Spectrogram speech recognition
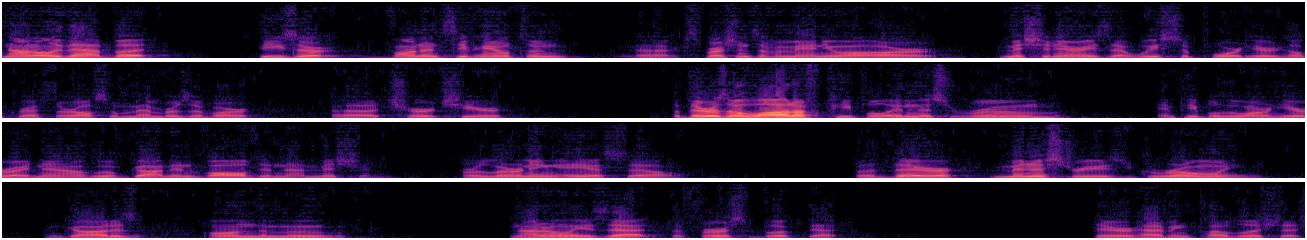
Not only that, but these are Vonda and Steve Hamilton, uh, Expressions of Emmanuel, are missionaries that we support here at Hillcrest. They're also members of our uh, church here. But there's a lot of people in this room and people who aren't here right now who have gotten involved in that mission or learning ASL. But their ministry is growing, and God is on the move. Not only is that the first book that they're having published that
